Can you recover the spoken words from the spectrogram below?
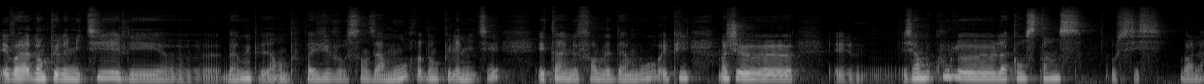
Et voilà, donc l'amitié, est. Euh, ben oui, on ne peut pas vivre sans amour. Donc l'amitié étant une forme d'amour. Et puis, moi, je euh, j'aime beaucoup le, la constance aussi. Voilà.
